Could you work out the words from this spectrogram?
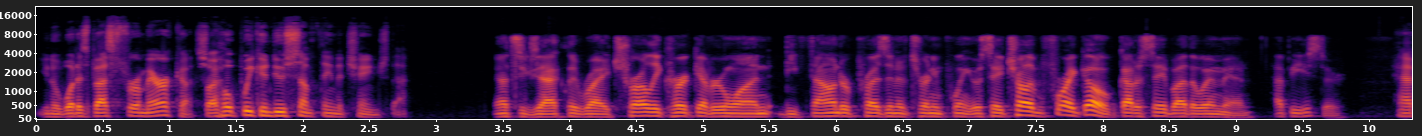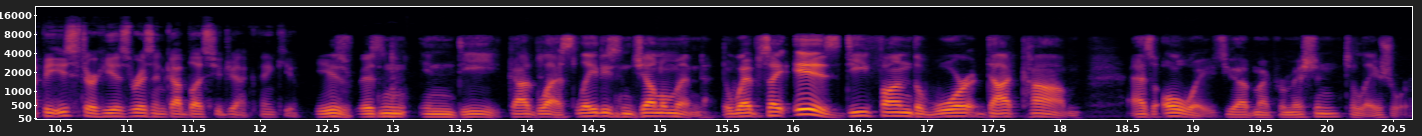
you know what is best for America. So I hope we can do something to change that. That's exactly right. Charlie Kirk, everyone, the founder, president of Turning Point USA. Charlie, before I go, got to say, by the way, man, happy Easter. Happy Easter. He is risen. God bless you, Jack. Thank you. He is risen indeed. God bless. Ladies and gentlemen, the website is defundthewar.com. As always, you have my permission to lay ashore.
